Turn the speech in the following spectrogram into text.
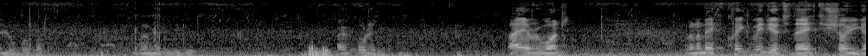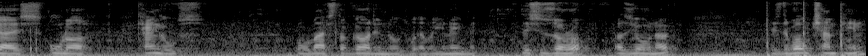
Hello, Baba. We're gonna make a video. I recorded. Hi everyone. We're gonna make a quick video today to show you guys all our Kangals or livestock guardian dogs, whatever you name it. This is Zorro, as you all know. He's the world champion,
